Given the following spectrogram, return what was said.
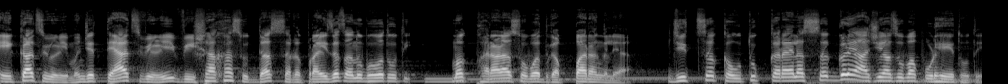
एकाच वेळी म्हणजे त्याच वेळी विशाखासुद्धा सरप्राईजच अनुभवत होती. मग फराळासोबत गप्पा रंगल्या जितचं कौतुक करायला सगळे आजी आजोबा पुढे येत होते.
